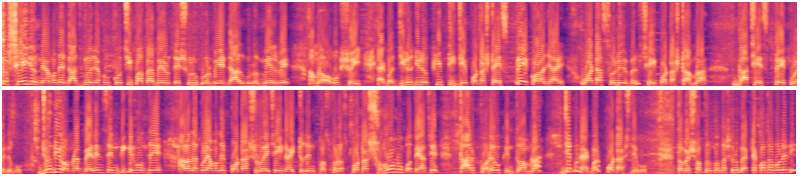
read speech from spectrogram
তো সেই জন্য আমাদের গাছগুলো যখন কচি পাতা বেরোতে শুরু করবে, ডালগুলো মেলবে, আমরা অবশ্যই একবার জিরো জিরো ফিফটি যে পটাশটা স্প্রে করা যায় ওয়াটার সলিউবেল সেই পটাশটা আমরা গাছে স্প্রে করে দেব। যদিও আমরা ব্যালেন্স এনপিকের মধ্যে আলাদা করে আমাদের পটাশ রয়েছে এই নাইট্রোজেন ফসফরাস পটাশ সমানুপাতে আছে, তারপরেও কিন্তু আমরা যে কোনো একবার পটাশ দেব। তবে সতর্কতা স্বরূপ একটা কথা বলে দিই,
